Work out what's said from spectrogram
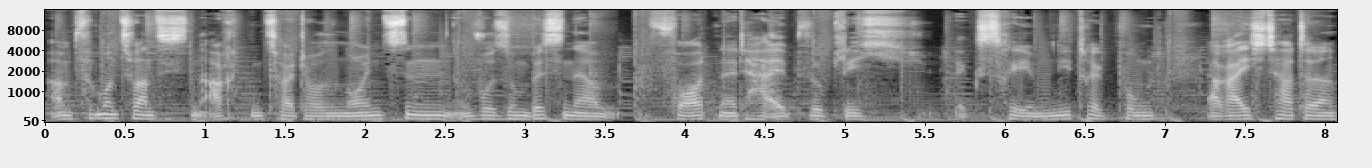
am 25.08.2019, wo so ein bisschen der Fortnite-Hype wirklich extrem Niedrigpunkt erreicht hatte,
